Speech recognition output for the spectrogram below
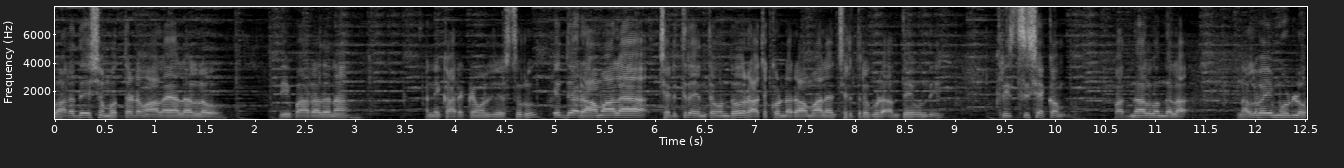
భారతదేశం మొత్తం ఆలయాలలో దీపారాధన అన్ని కార్యక్రమాలు చేస్తారు. యుద్ధ రామాలయ చరిత్ర ఎంత ఉందో రాచకొండ రామాలయ చరిత్ర కూడా అంతే ఉంది. క్రీస్తు శకం పద్నాలుగు వందల నలభై మూడులో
